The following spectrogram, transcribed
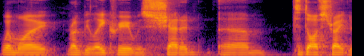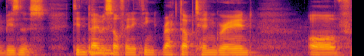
when my rugby league career was shattered um, to dive straight into business. Didn't pay mm. myself anything. Racked up ten grand of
